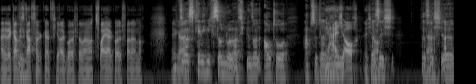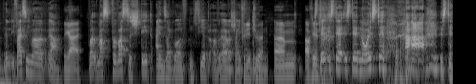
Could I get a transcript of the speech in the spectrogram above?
Also da gab es gab's noch gar kein Vierer-Golf, da war noch Zweier-Golf, war da noch. Egal. Sowas kenne ich mich so null aus. Ich bin so ein Auto absoluter Ja, ich auch. Ich dass auch. ich, dass ja. ich, äh, wenn, ich weiß nicht mal, ja. Egal. Was, für was das steht, Einser Golf und vier, ja, wahrscheinlich. Für die Türen. Ähm, auf jeden ist, der, ist der, ist der neueste, ist der,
